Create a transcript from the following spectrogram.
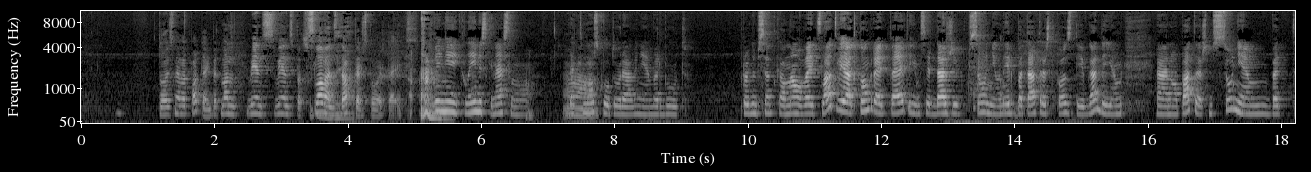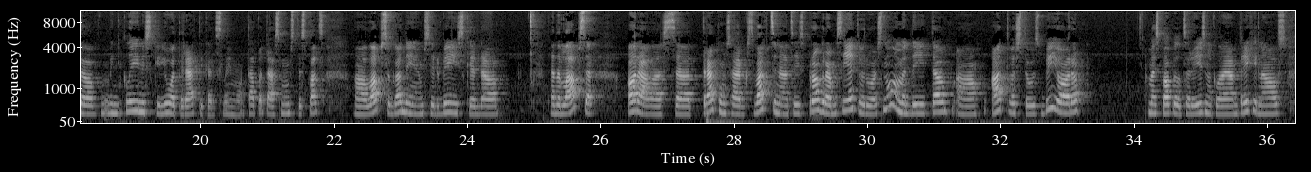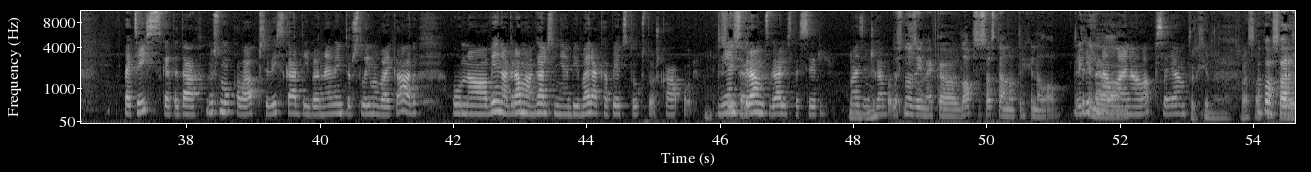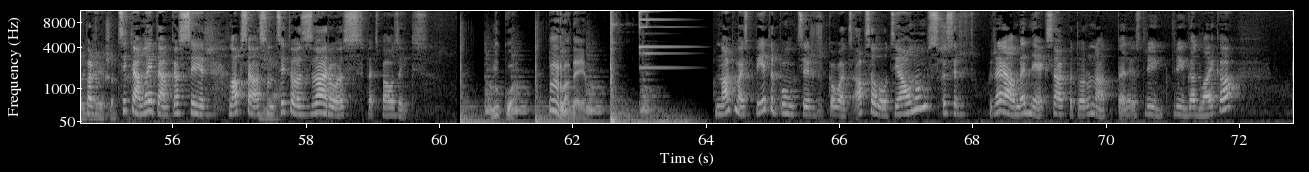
To es nevaru pateikt, bet man viens, viens pat slavens doktors to ir teicis. Viņi klīniski neslimo, bet Ā. mūsu kultūrā viņiem var būt. Protams, atkal nav veikts Latvijā, konkrēti pētījums ir daži suņi un ir pat atrasti pozitīvi gadījumi no patvērsmes suņiem, bet uh, viņi klīniski ļoti reti, kad slimo. Tāpat tās mums tas pats uh, lapsu gadījums ir bijis, kad uh, tāda lapsa orālās uh, trakumsērgas vakcinācijas programmas ietvaros nomedīta, uh, atvesta uz biora. Mēs papildus arī izmeklējām trihinālus. Pēc izskata tā, nu, smuka lapsa, viss kārtībā, ne viņa tur slima vai kāda. Un uh, vienā gramā gaļas viņai bija vairāk kā 5000 kāpuri. Viens visai- grams gaļas tas ir maziņš Tas gabaliņš. nozīmē, ka lapsa sastāv no trihinēla. Trihinēlainā lapsa, jā. Nu, ko, par, par citām lietām, kas ir lapsās un Jā. citos zvēros pēc pauzītes. Nu ko, pārlādējam! Nākamais pieturpunkts ir kaut kāds absolūts jaunums, kas ir reāli mednieki sāk par to runāt pēdējos trīs, gadu laikā.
